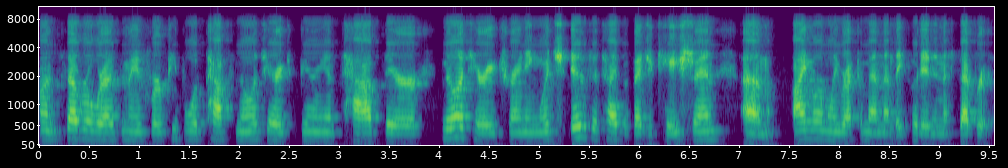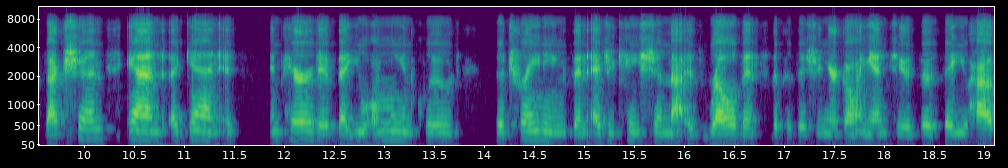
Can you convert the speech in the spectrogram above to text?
on several resumes where people with past military experience have their military training, which is a type of education. Um, I normally recommend that they put it in a separate section. And again, it's imperative that you only include the trainings and education that is relevant to the position you're going into. So say you have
